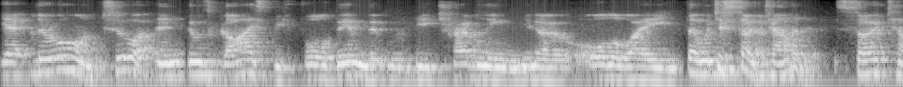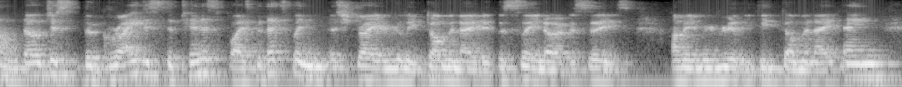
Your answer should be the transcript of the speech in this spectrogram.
Yeah, they're all on tour, and there was guys before them that would be traveling, you know, all the way. They were just so talented, so talented. They were just the greatest of tennis players. But that's when Australia really dominated the scene overseas. I mean, we really did dominate. And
